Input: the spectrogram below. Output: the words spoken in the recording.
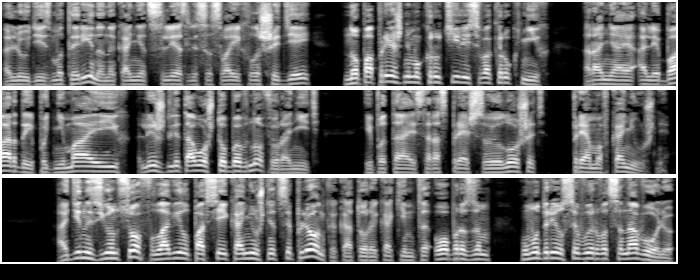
Люди из Материна, наконец, слезли со своих лошадей, но по-прежнему крутились вокруг них, роняя алебарды и поднимая их лишь для того, чтобы вновь уронить, и пытаясь распрячь свою лошадь прямо в конюшне. Один из юнцов ловил по всей конюшне цыпленка, который каким-то образом умудрился вырваться на волю,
